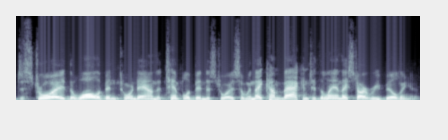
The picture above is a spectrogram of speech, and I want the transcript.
destroyed, the wall had been torn down, the temple had been destroyed. So when they come back into the land, they start rebuilding it.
